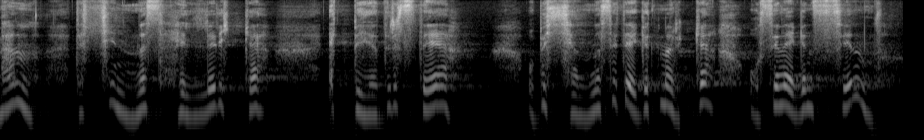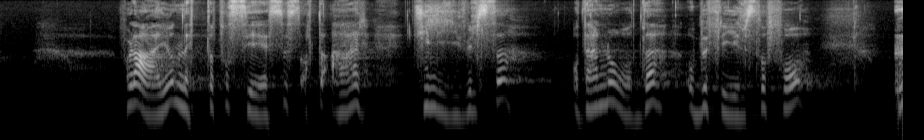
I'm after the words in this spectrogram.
Men det finnes heller ikke et bedre sted å bekjenne sitt eget mørke og sin egen synd. For det er jo nettopp hos Jesus at det er tilgivelse, og det er nåde og befrielse å få.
